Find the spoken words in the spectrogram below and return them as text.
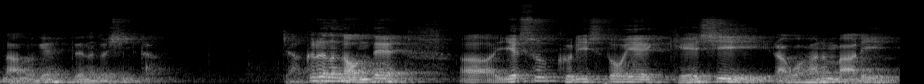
나누게 되는 것입니다. 자, 그러는 가운데 어, 예수 그리스도의 계시라고 하는 말이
